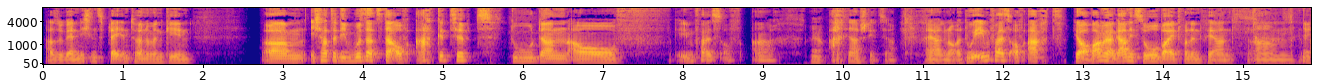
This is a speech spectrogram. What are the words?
Also werden nicht ins Play-In-Tournament gehen. Ähm, ich hatte die Wizards da auf acht getippt. Du dann auf ebenfalls auf acht. Ja. Ach ja, steht's ja. Ah, ja, genau. Du ebenfalls auf acht. Ja, waren wir ja gar nicht so weit von entfernt. Ähm, Nee.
